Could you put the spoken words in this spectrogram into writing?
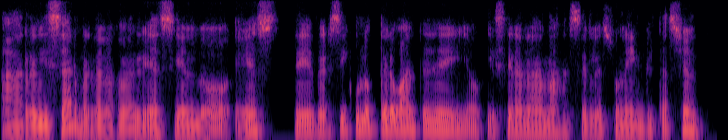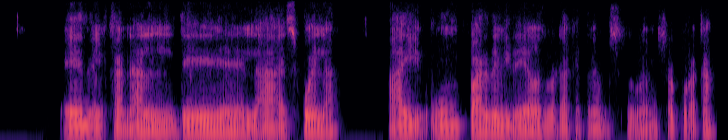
a revisar, ¿verdad? Lo que vendría siendo este versículo, pero antes de ello quisiera nada más hacerles una invitación. En el canal de la escuela hay un par de videos, ¿verdad? Que tenemos, lo voy a mostrar por acá,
